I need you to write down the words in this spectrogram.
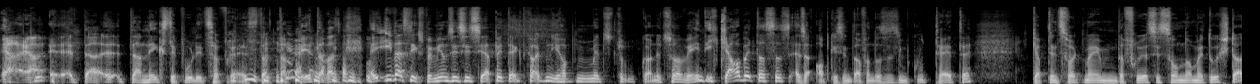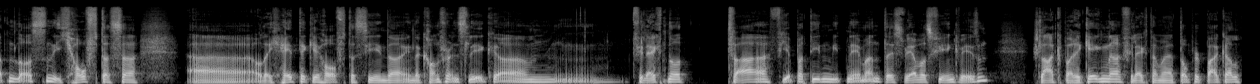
ja, ja, der, der nächste Pulitzerpreis. Der, der Peter, was? Ich weiß nichts, bei mir haben sie sich sehr bedeckt gehalten. Ich habe ihn jetzt gar nicht so erwähnt. Ich glaube, dass es, also abgesehen davon, dass es ihm gut täte, ich glaube, den sollte man in der Frühsaison nochmal durchstarten lassen. Ich hoffe, dass er, äh, oder ich hätte gehofft, dass sie in der, in der Conference League ähm, vielleicht noch zwei, vier Partien mitnehmen. Das wäre was für ihn gewesen. Schlagbare Gegner, vielleicht einmal ein Doppelpackerl.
